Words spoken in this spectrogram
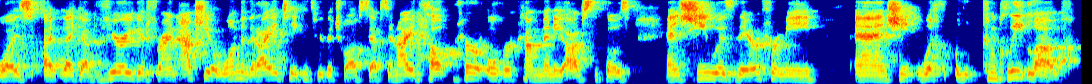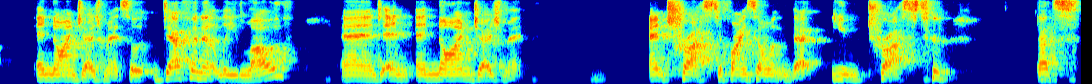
was a, like a very good friend, actually a woman that I had taken through the 12 steps and I had helped her overcome many obstacles. And she was there for me and she with complete love and non-judgment. So definitely love and and and non-judgment and trust to find someone that you trust. That's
